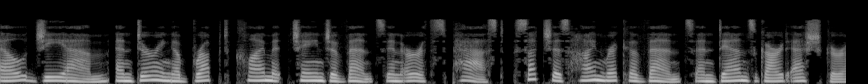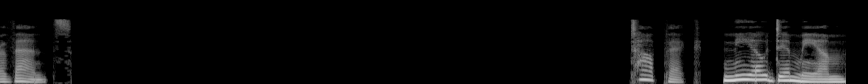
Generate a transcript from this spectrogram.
LGM and during abrupt climate change events in Earth's past, such as Heinrich events and Dansgaard-Oeschger events. Neodymium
